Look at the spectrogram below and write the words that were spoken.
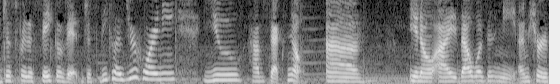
just for the sake of it just because you're horny you have sex. No um you know i that wasn't me. I'm sure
